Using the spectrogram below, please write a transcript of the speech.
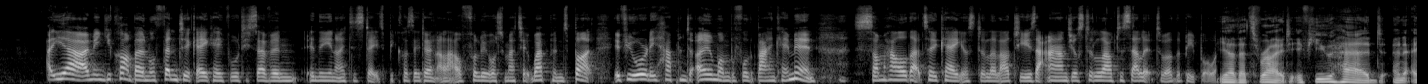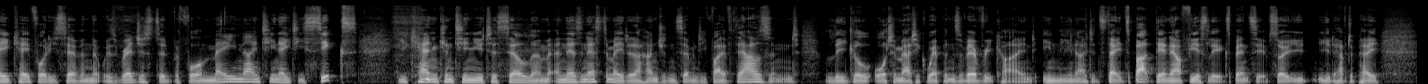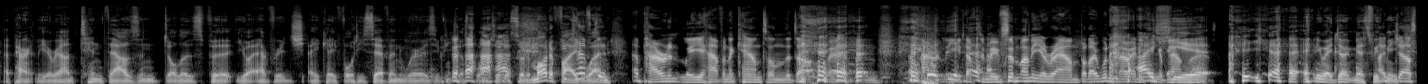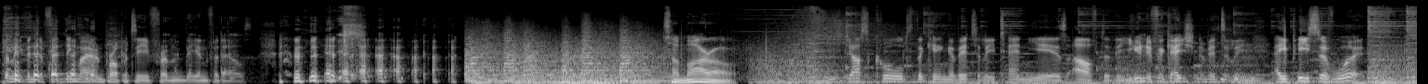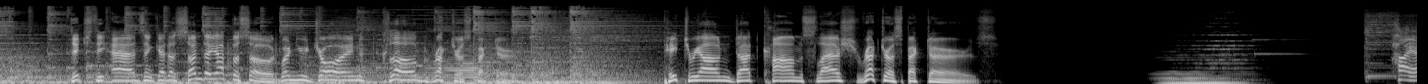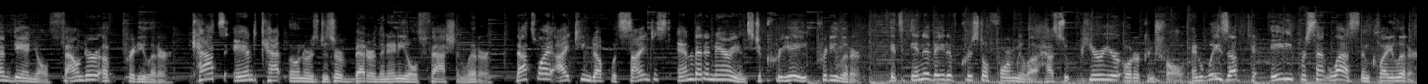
Uh, yeah, I mean, you can't buy an authentic AK 47 in the United States because they don't allow fully automatic weapons. But if you already happen to own one before the ban came in, somehow that's okay. You're still allowed to use it and you're still allowed to sell it to other people. Yeah, that's right. If you had an AK 47 that was registered before May 1986, you can continue to sell them. And there's an estimated 175,000 legal automatic weapons of every kind in the United States. But they're now fiercely expensive. So you, would have to pay apparently around $10,000 for your average AK 47. Whereas if you just wanted a sort of modified one. apparently you have an account on the dark web and apparently yeah. you'd have to move some money around, but I wouldn't know anything I about hear. that. yeah. Anyway, don't mess with I me. I just believe in defending my own property from the infidels. Tomorrow just called the King of Italy 10 years after the unification of Italy a piece of wood. Ditch the ads and get a Sunday episode when you join Club Retrospectors. Patreon.com slash retrospectors. Hi, I'm Daniel, founder of Pretty Litter. Cats and cat owners deserve better than any old-fashioned litter. That's why I teamed up with scientists and veterinarians to create Pretty Litter. Its innovative crystal formula has superior odor control and weighs up to 80% less than clay litter.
